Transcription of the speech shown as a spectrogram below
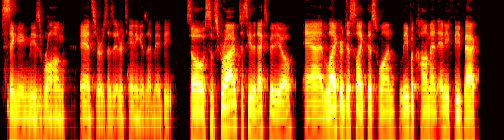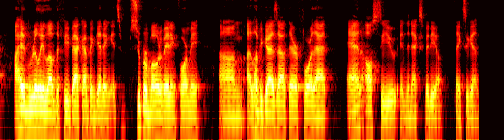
singing these wrong answers, as entertaining as that may be. So subscribe to see the next video and like or dislike this one. Leave a comment, any feedback. I really love the feedback I've been getting. It's super motivating for me. Um, I love you guys out there for that. And I'll see you in the next video. Thanks again.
